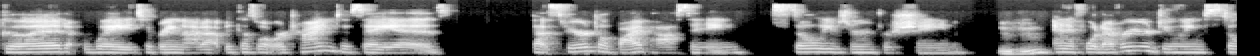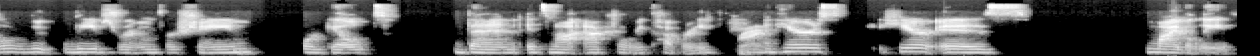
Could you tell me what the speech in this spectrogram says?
good way to bring that up because what we're trying to say is that spiritual bypassing still leaves room for shame. Mm-hmm. And if whatever you're doing still leaves room for shame or guilt, then it's not actual recovery. Right. And here's here is my belief,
